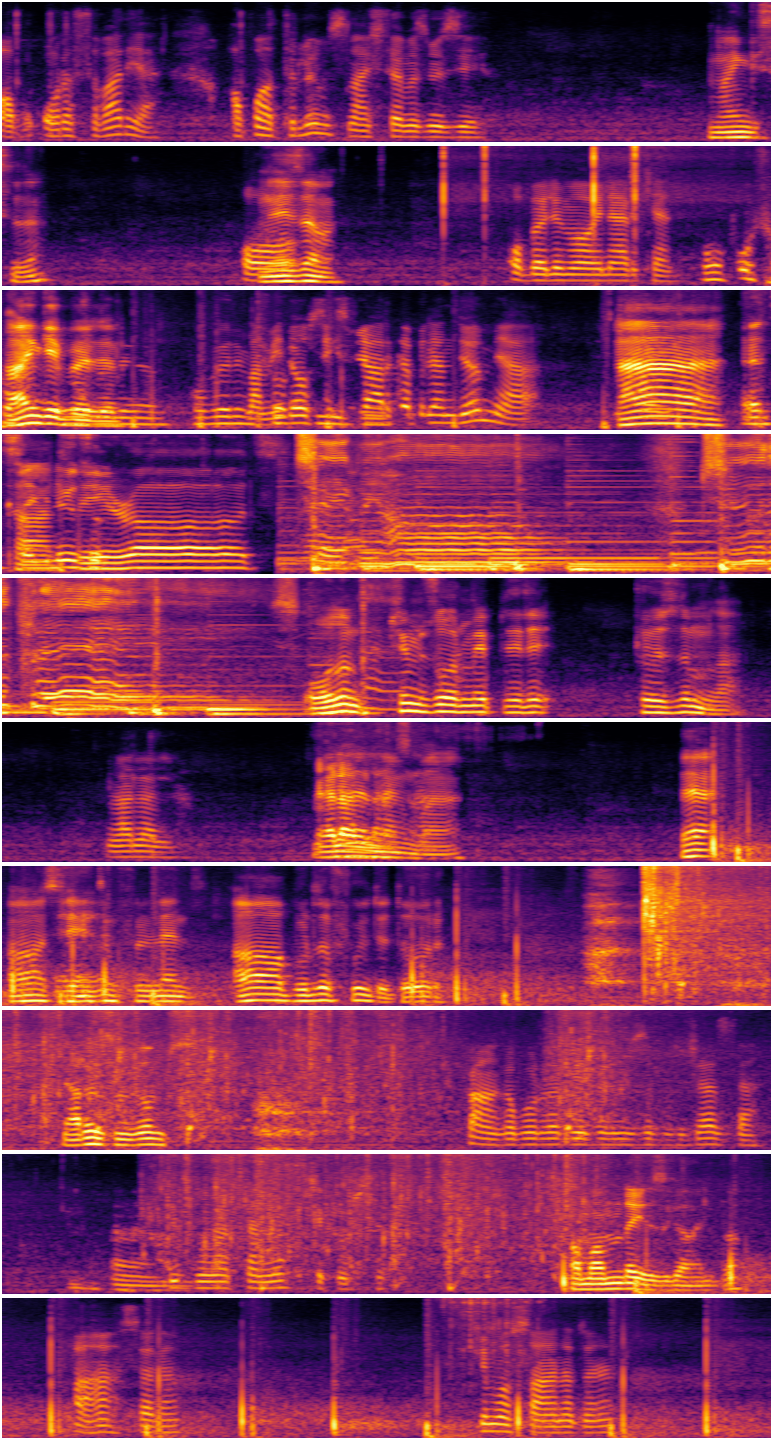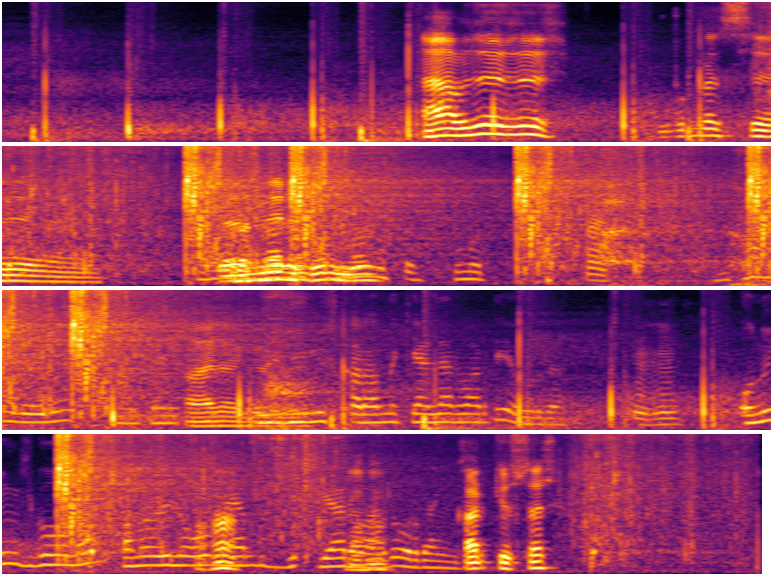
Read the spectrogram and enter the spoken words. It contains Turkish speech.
Abi orası var ya. Abi hatırlıyor musun açtığımız müziği? Hangisi lan? O, Ne zaman? o bölümü oynarken. Of o çok Hangi iyi bölüm? O bölüm Lan çok Windows iyiydi. XP arka plan diyorum ya. Ha, Evet sevgili Country Yusuf. Roads. Take me home to the place. Oğlum tüm zor mapleri çözdüm la. Helal. Helal Helal lan bana. Ve aa Saint'in fullendi. Aa burada fulldü doğru. Neredesiniz oğlum siz? Kanka burada birbirimizi bulacağız da. Ha, Biz bu mapten nasıl çıkmıştık? hamamdayız galiba. Aha selam. Kim o sağına dönen? Aa dur dur. Burası. Biliyor oğlum lan? Umut. Ha. Hala görüyorum. gördüğümüz karanlık yerler vardı ya burada. Hı hı. Onun gibi olan ama öyle Aha. olmayan bir yer Aha. vardı oradan gidiyor. Kart göster.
